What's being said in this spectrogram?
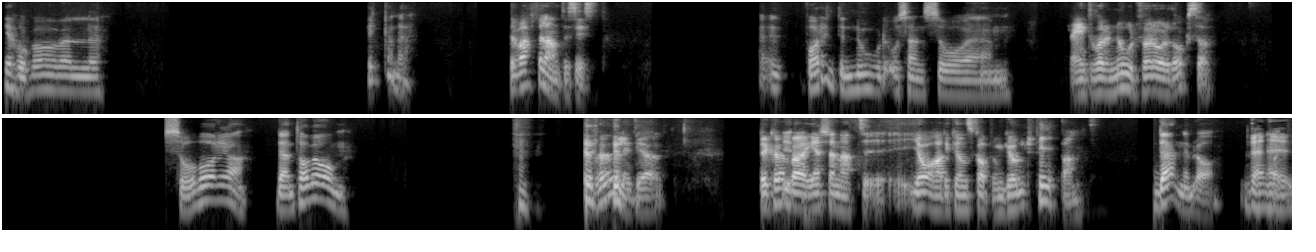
Jo. Det var väl... Fick han det? Det var väl han till sist? Eh, var det inte Nord och sen så... Um... Nej, inte var det Nord förra året också? Så var det ja. Den tar vi om. Det behöver väl inte göra. Det kan jag bara erkänna att jag hade kunskap om Guldpipan. Den är bra. Den är,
